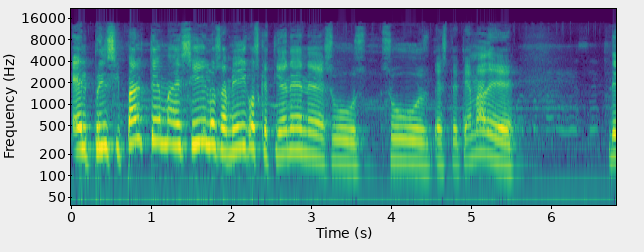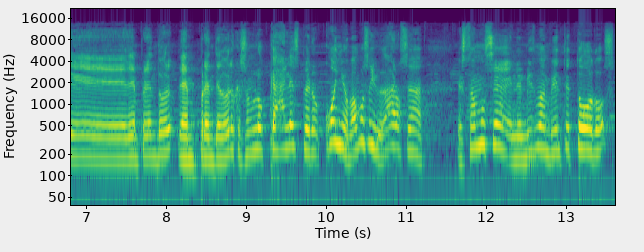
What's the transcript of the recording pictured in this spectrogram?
el principal tema es sí, los amigos que tienen eh, sus, sus, este tema de, de, de emprendedor- de emprendedores que son locales, pero coño, vamos a ayudar, o sea, estamos en el mismo ambiente todos.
